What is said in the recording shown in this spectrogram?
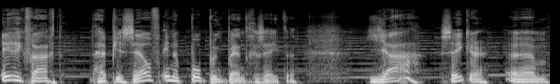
Erik vraagt, heb je zelf in een poppunk band gezeten? Ja, zeker. Um,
